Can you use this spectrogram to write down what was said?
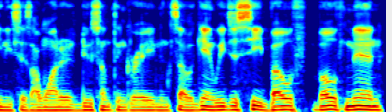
and he says I wanted to do something great, and so again we just see both both men,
